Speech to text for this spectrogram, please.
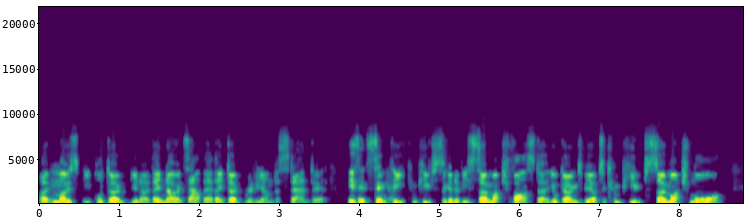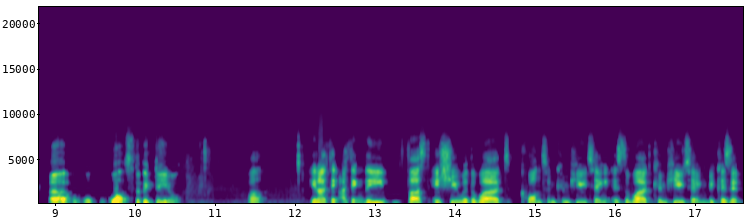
Like mm. most people don't, you know, they know it's out there, they don't really understand it. Is it simply yeah. computers are going to be so much faster? You're going to be able to compute so much more? Uh, what's the big deal? Well, you know, I think I think the first issue with the word quantum computing is the word computing because it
